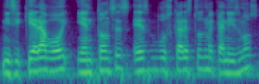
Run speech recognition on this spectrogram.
ni siquiera voy. Y entonces es buscar estos mecanismos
